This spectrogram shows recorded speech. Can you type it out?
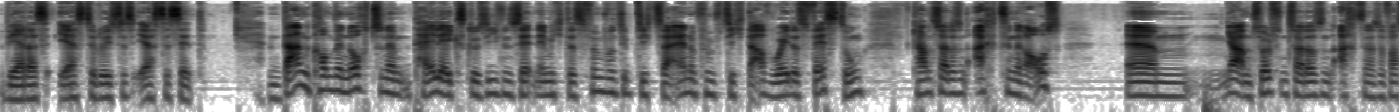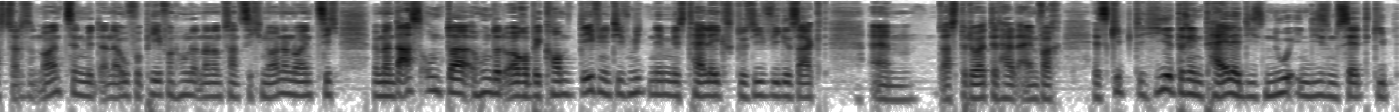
wäre das erste oder ist das erste Set. Dann kommen wir noch zu einem teile-exklusiven Set, nämlich das 75251 Darth Vader's Festung. Kam 2018 raus. Ähm, ja, am 12.2018, also fast 2019, mit einer UVP von 129,99. Wenn man das unter 100 Euro bekommt, definitiv mitnehmen, ist Teile exklusiv, wie gesagt. Ähm, das bedeutet halt einfach, es gibt hier drin Teile, die es nur in diesem Set gibt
